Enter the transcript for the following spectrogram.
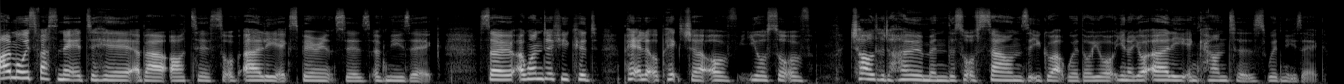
I'm always fascinated to hear about artists' sort of early experiences of music. So I wonder if you could paint a little picture of your sort of childhood home and the sort of sounds that you grew up with, or your you know your early encounters with music.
